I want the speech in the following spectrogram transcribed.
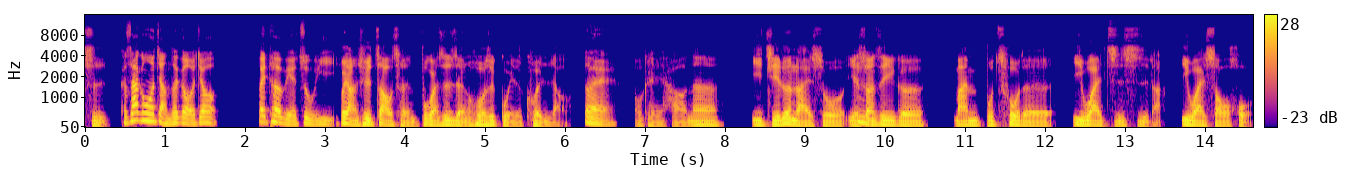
是，可是他跟我讲这个，我就会特别注意，不想去造成不管是人或是鬼的困扰。对，OK，好，那以结论来说，也算是一个蛮不错的意外之事啦，意外收获。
